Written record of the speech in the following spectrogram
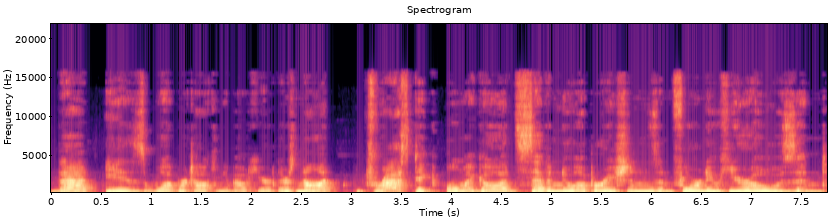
That is what we're talking about here. There's not drastic, oh my god, seven new operations and four new heroes and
